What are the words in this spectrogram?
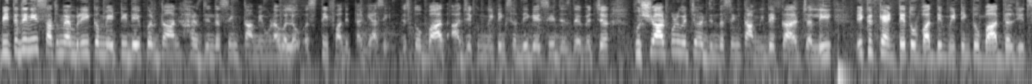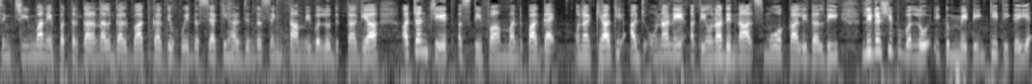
ਬੀਤੇ ਦਿਨੀ 7 ਮੈਂਬਰੀ ਕਮੇਟੀ ਦੇ ਪ੍ਰਧਾਨ ਹਰਜਿੰਦਰ ਸਿੰਘ ਧਾਮੀ ਹੁਣਾਂ ਵੱਲੋਂ ਅਸਤੀਫਾ ਦਿੱਤਾ ਗਿਆ ਸੀ, ਜਿਸ ਤੋਂ ਬਾਅਦ ਅੱਜ ਇੱਕ ਮੀਟਿੰਗ ਸੱਦੀ ਗਈ ਸੀ, ਜਿਸ ਦੇ ਵਿੱਚ ਹੁਸ਼ਿਆਰਪੁਰ ਵਿੱਚ ਹਰਜਿੰਦਰ ਸਿੰਘ ਧਾਮੀ ਦੇ ਘਰ ਚੱਲੀ ਇੱਕ ਘੰਟੇ ਤੋਂ ਵੱਧ ਦੀ ਮੀਟਿੰਗ ਤੋਂ ਬਾਅਦ ਦਲਜੀਤ ਸਿੰਘ ਚੀਮਾ ਨੇ ਪੱਤਰਕਾਰਾਂ ਨਾਲ ਗੱਲਬਾਤ ਕਰਦੇ ਹੋਏ ਦੱਸਿਆ ਕਿ ਹਰਜਿੰਦਰ ਸਿੰਘ ਧਾਮੀ ਵੱਲੋਂ ਦਿੱਤਾ ਗਿਆ ਅਚਨਚੇਤ ਅਸਤੀਫਾ ਮੰਦਭਾਗਾ ਹੈ। ਉਹਨਾਂ ਕਿਹਾ ਕਿ ਅੱਜ ਉਹਨਾਂ ਨੇ ਅਤੇ ਉਹਨਾਂ ਦੇ ਨਾਲ ਸਮੂਹ ਅਕਾਲੀ ਦਲ ਦੀ ਲੀਡਰਸ਼ਿਪ ਵੱਲੋਂ ਇੱਕ ਮੀਟਿੰਗ ਕੀਤੀ ਗਈ ਹੈ।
